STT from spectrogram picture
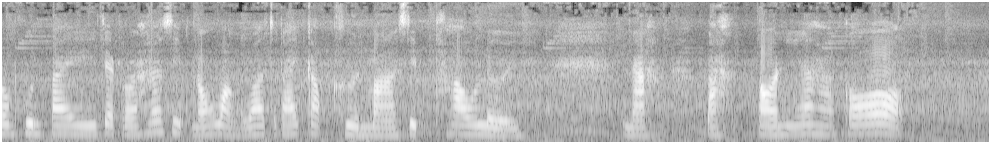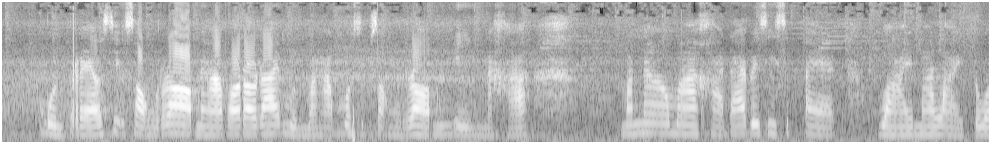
ลงทุนไป 750เนาะหวังว่าจะได้กลับคืนมา 10 เท่าเลยนะปะตอนนี้นะคะก็หมุนไปแล้ว12 รอบนะคะ เพราะเราได้หมุนมาทั้งหมด 12 รอบนั่นเองนะคะมะนาวมาค่ะได้ไป 48 วายมาหลายตัว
